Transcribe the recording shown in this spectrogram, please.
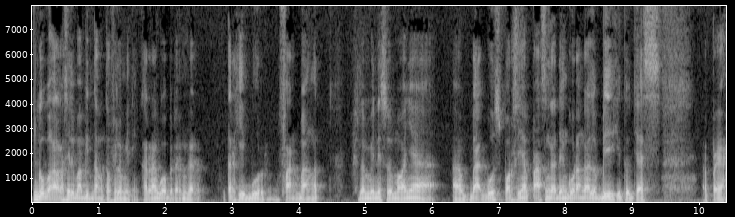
gue bakal kasih 5 bintang untuk film ini. Karena gue bener-bener terhibur, fun banget film ini semuanya uh, bagus porsinya pas nggak ada yang kurang nggak lebih gitu just apa ya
